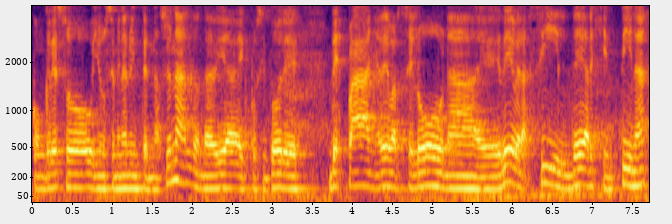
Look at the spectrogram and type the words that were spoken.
congreso y un seminario internacional donde había expositores de España, de Barcelona, eh, de Brasil, de Argentina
